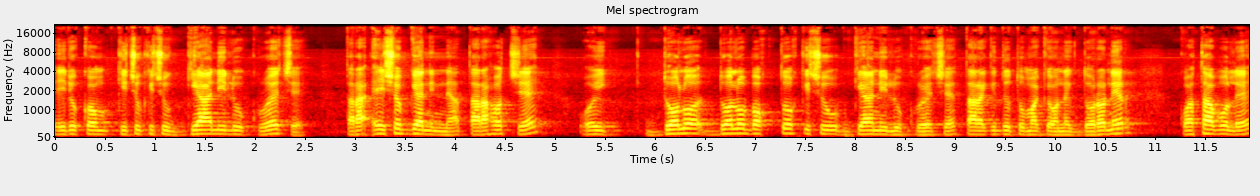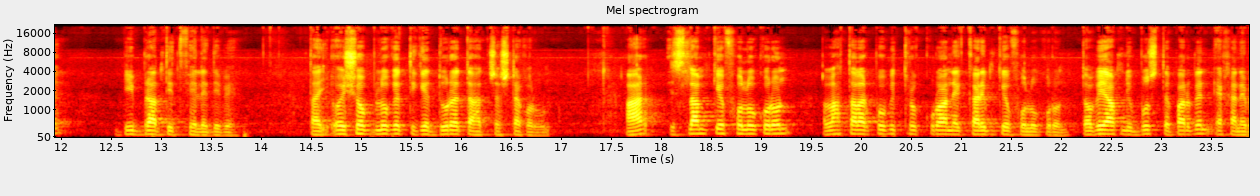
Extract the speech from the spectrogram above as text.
এইরকম কিছু কিছু জ্ঞানী লোক রয়েছে, তারা এইসব জ্ঞানী না, তারা হচ্ছে ওই দল, দলভক্ত কিছু জ্ঞানী লোক রয়েছে, তারা কিন্তু তোমাকে অনেক ধরনের কথা বলে বিভ্রান্তিত ফেলে দেবে। তাই ওইসব লোকের থেকে দূরে তাহার চেষ্টা করুন। আর ইসলামকে ফলো করুন, আল্লাহ তালার পবিত্র কোরআনে কারিমকে ফলো করুন। তবে আপনি বুঝতে পারবেন এখানে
